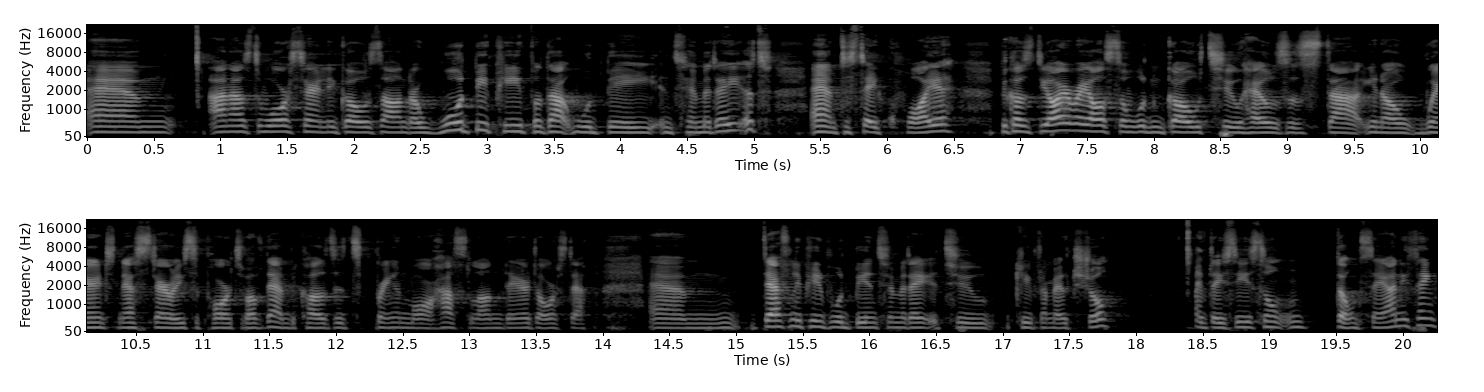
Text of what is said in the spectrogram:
Um, and as the war certainly goes on, there would be people that would be intimidated um, to stay quiet because the IRA also wouldn't go to houses that you know weren't necessarily supportive of them because it's bringing more hassle on their doorstep. Um, definitely, people would be intimidated to keep their mouth shut. If they see something, don't say anything,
